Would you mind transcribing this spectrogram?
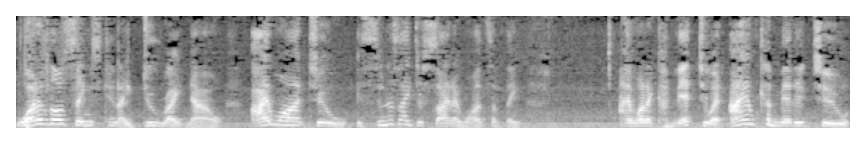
What of those things can I do right now? I want to, as soon as I decide I want something, I want to commit to it. I am committed to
